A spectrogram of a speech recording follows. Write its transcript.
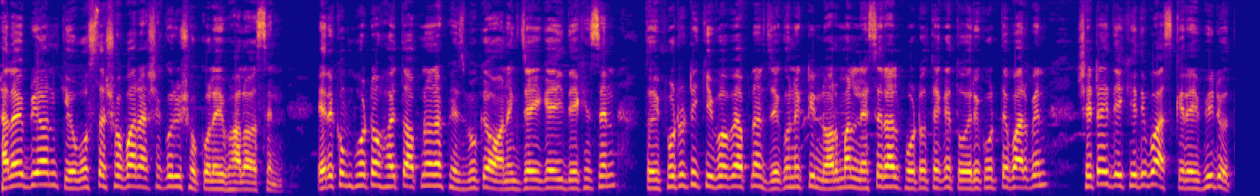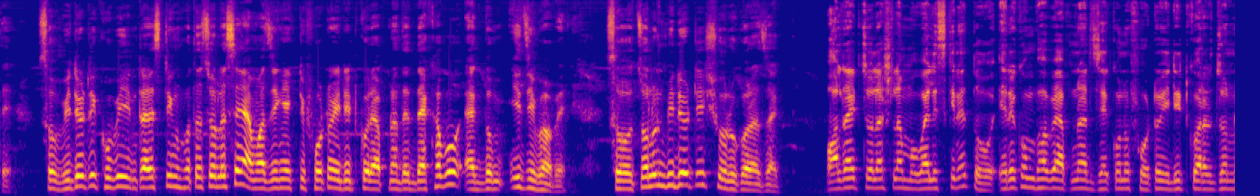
হ্যালো এভরিওয়ান কী অবস্থা সবার? আশা করি সকলেই ভালো আছেন। এরকম ফটো হয়তো আপনারা ফেসবুকে অনেক জায়গায় দেখেছেন। তো এই ফটোটি কীভাবে আপনার যে কোনো একটি নর্মাল ন্যাচারাল ফটো থেকে তৈরি করতে পারবেন, সেটাই দেখিয়ে দিব আজকের এই ভিডিওতে। সো ভিডিওটি খুবই ইন্টারেস্টিং হতে চলেছে। অ্যামাজিং একটি ফটো এডিট করে আপনাদের দেখাবো একদম ইজিভাবে সো চলুন ভিডিওটি শুরু করা যাক। অলরাইট চলে আসলাম মোবাইল স্ক্রিনে তো এরকমভাবে আপনার যে কোনো ফটো এডিট করার জন্য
